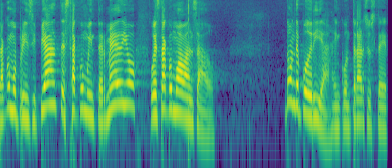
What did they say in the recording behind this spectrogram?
¿Está como principiante? ¿Está como intermedio? ¿O está como avanzado? ¿Dónde podría encontrarse usted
